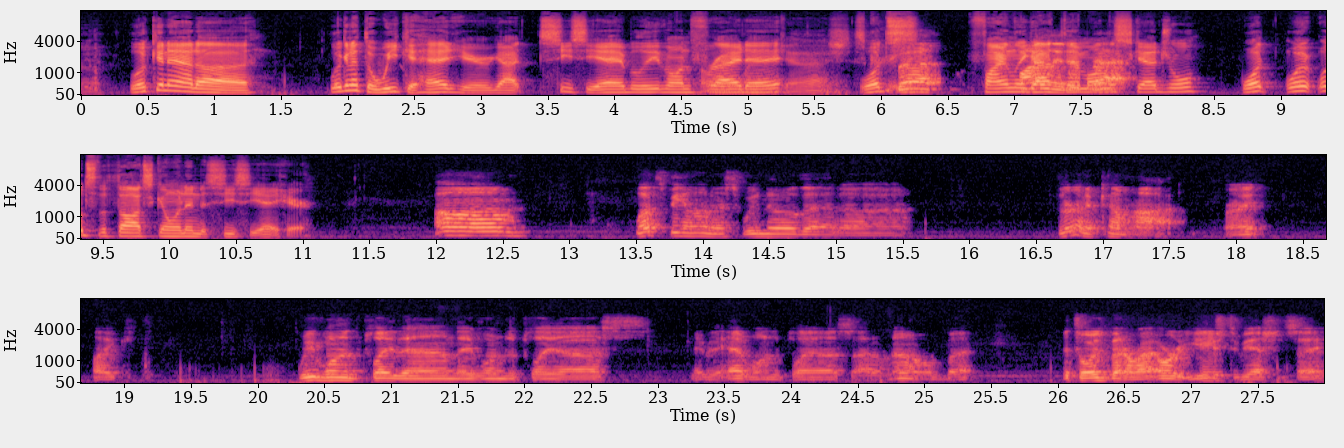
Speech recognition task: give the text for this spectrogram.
Looking at uh, looking at the week ahead here, we got CCA, I believe, on Friday. Oh my gosh, What's- crazy. Finally, Finally, got them on the schedule. What what what's the thoughts going into CCA here? um, let's be honest, we know that uh, they're gonna come hot, right? Like we wanted to play them, they wanted to play us. Maybe they had wanted to play us. I don't know, but it's always been a right, or it used to be, I should say.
